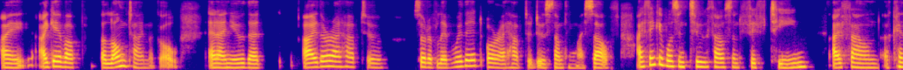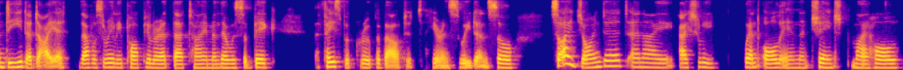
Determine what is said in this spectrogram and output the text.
I I gave up a long time ago. And I knew that either I have to sort of live with it or I have to do something myself. I think it was in 2015. I found a candida diet that was really popular at that time, and there was a big Facebook group about it here in Sweden. So, so I joined it, and I actually went all in and changed my whole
